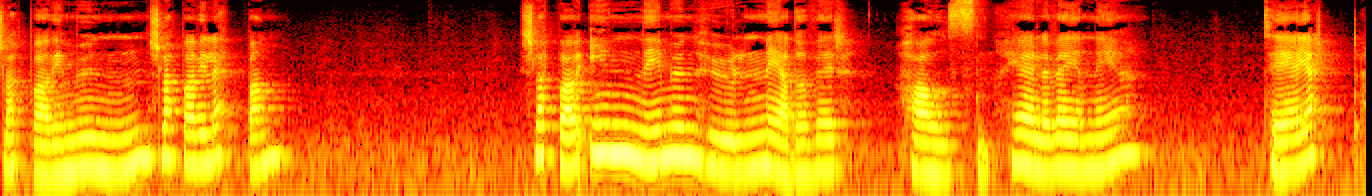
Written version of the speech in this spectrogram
Slapp av i munnen, slapp av i leppene. Slapp av inni munnhulen nedover halsen, hele veien ned til hjertet.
